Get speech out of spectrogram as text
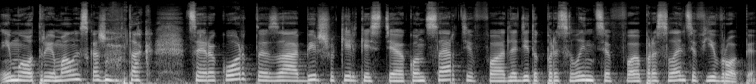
і ми отримали, скажімо так, цей рекорд за більшу кількість концертів для діток-переселенців переселенців в Європі.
